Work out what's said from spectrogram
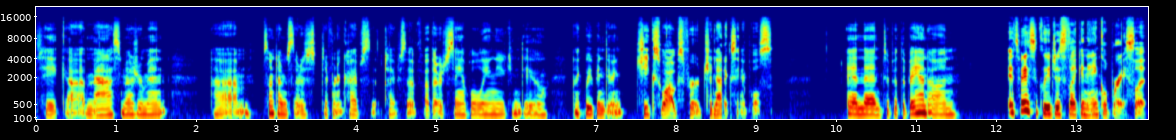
take a mass measurement. Um, sometimes there's different types of, types of other sampling you can do. Like we've been doing cheek swabs for genetic samples. And then to put the band on, it's basically just like an ankle bracelet,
